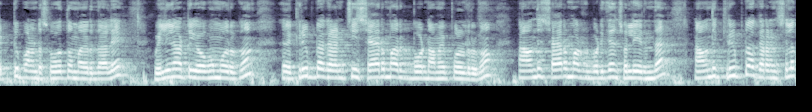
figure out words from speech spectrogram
எட்டு பன்னெண்டு சுகத்தமாக இருந்தாலே வெளிநாட்டு யோகமும் இருக்கும். கிரிப்டோ கரன்சி ஷேர் மார்க்கெட் போட்ட அமைப்புகள் இருக்கும். நான் வந்து ஷேர் மார்க்கெட் பற்றி தான் சொல்லியிருந்தேன். நான் வந்து கிரிப்டோ கரன்சியில்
